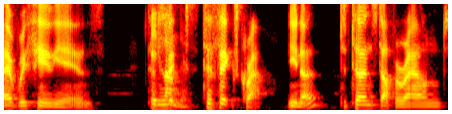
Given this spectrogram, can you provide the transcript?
every few years to In fix London? to fix crap. You know, to turn stuff around.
